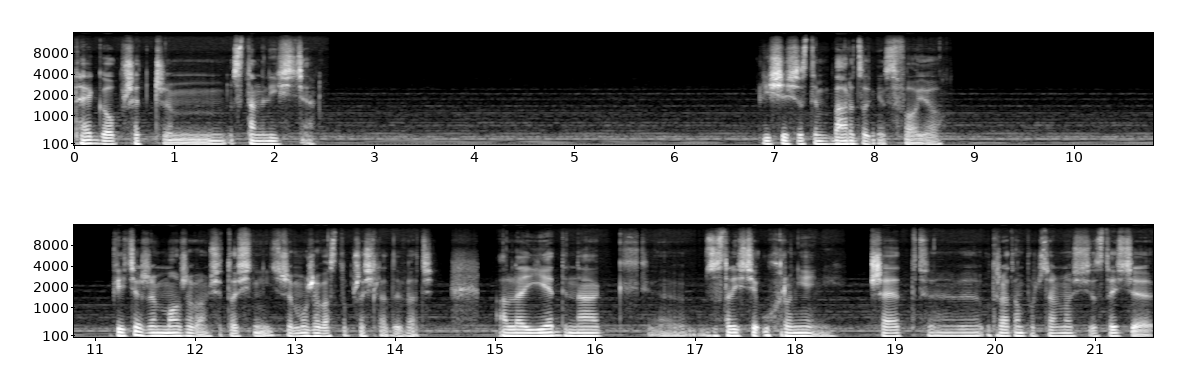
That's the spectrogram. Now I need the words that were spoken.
tego, przed czym stanęliście. Czuliście się z tym bardzo nieswojo. Wiecie, że może wam się to śnić, że może was to prześladować, ale jednak e, zostaliście uchronieni przed e, utratą poczytalności. Zostaliście.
